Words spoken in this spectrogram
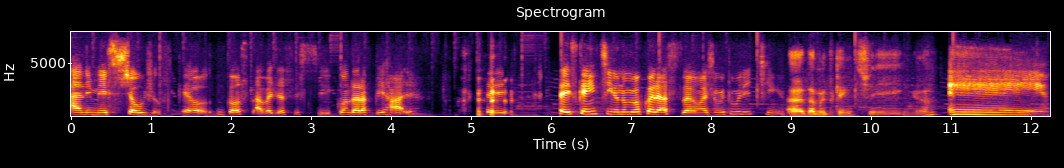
animes shoujos que eu gostava de assistir quando era pirralha. Fez, fez quentinho no meu coração, acho muito bonitinho. É, dá muito quentinho. É...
